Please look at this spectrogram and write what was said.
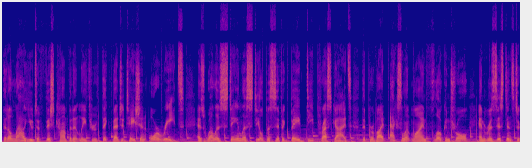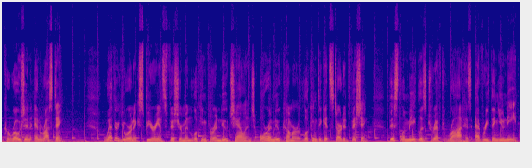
that allow you to fish confidently through thick vegetation or reeds, as well as stainless steel Pacific Bay deep press guides that provide excellent line flow control and resistance to corrosion and rusting. Whether you're an experienced fisherman looking for a new challenge or a newcomer looking to get started fishing, this Lamiglas Drift rod has everything you need.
